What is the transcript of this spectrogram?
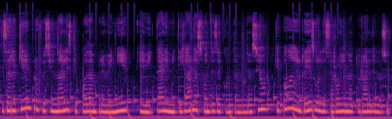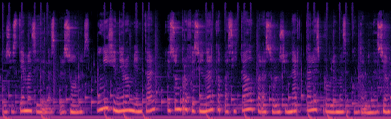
que se requieren profesionales que puedan prevenir, evitar y mitigar las fuentes de contaminación que pongan en riesgo el desarrollo natural de los ecosistemas y de las personas. Un ingeniero ambiental es un profesional capacitado para solucionar tales problemas de contaminación.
